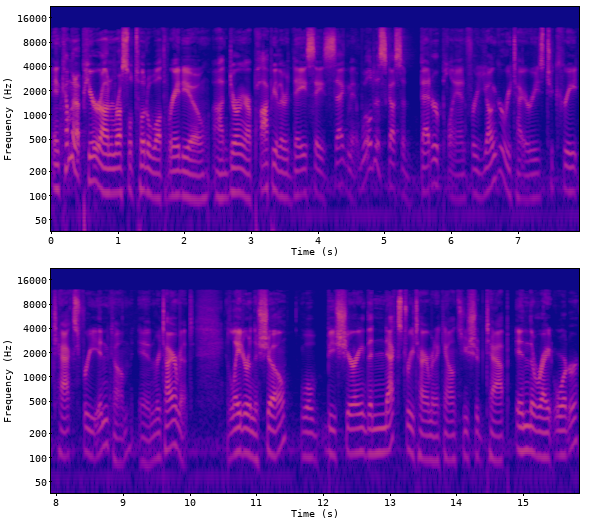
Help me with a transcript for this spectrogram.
And coming up here on Russell Total Wealth Radio uh, during our popular They Say segment, we'll discuss a better plan for younger retirees to create tax free income in retirement. And later in the show, we'll be sharing the next retirement accounts you should tap in the right order.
